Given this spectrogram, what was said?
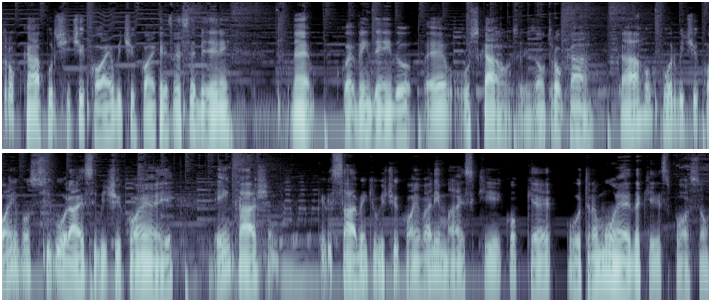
trocar por shitcoin o Bitcoin que eles receberem, né? Vendendo é, os carros. Eles vão trocar carro por Bitcoin e vão segurar esse Bitcoin aí em caixa porque eles sabem que o Bitcoin vale mais que qualquer outra moeda que eles possam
